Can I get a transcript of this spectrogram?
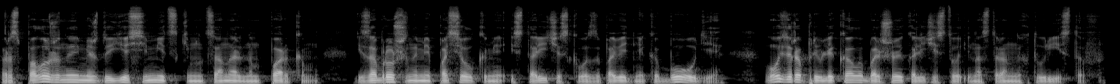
Расположенные между Йосемитским национальным парком и заброшенными поселками исторического заповедника Боуди озеро привлекало большое количество иностранных туристов.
